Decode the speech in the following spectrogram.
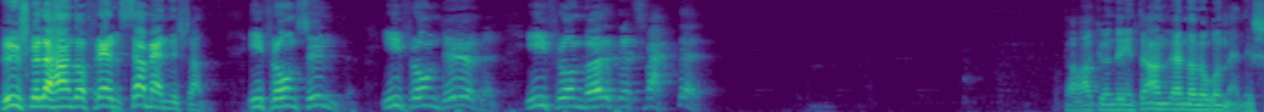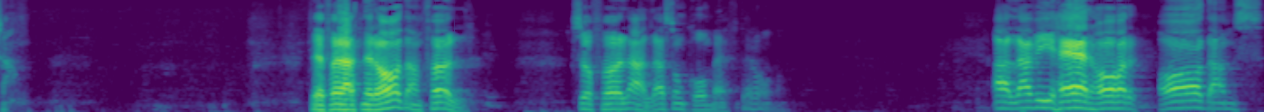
Hur skulle han då frälsa människan ifrån synden, ifrån döden, ifrån mörkrets makter? Ja, han kunde inte använda någon människa. Därför att när Adam föll, så föll alla som kom efter honom. Alla vi här har Adams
